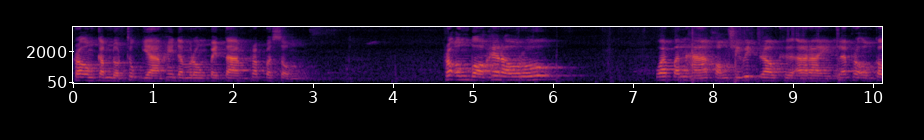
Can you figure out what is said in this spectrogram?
พระองค์กำหนดทุกอย่างให้ดำรงไปตามพระประสงค์ พระองค์บอกให้เรารู้ว่าปัญหาของชีวิตเราคืออะไร และพระองค์ก็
